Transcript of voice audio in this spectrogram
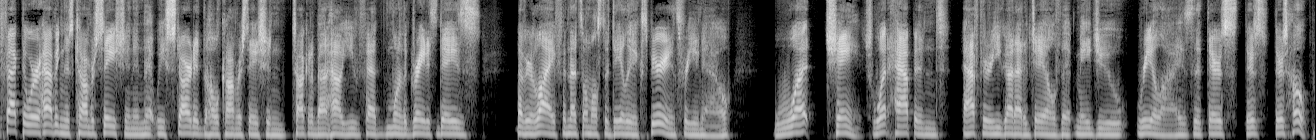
fact that we're having this conversation and that we started the whole conversation talking about how you've had one of the greatest days of your life, and that's almost a daily experience for you now. What changed? What happened after you got out of jail that made you realize that there's there's there's hope?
